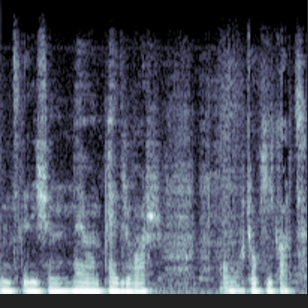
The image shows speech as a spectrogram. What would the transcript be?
Limited Edition Neon Pedri var. Oo, çok iyi kart.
